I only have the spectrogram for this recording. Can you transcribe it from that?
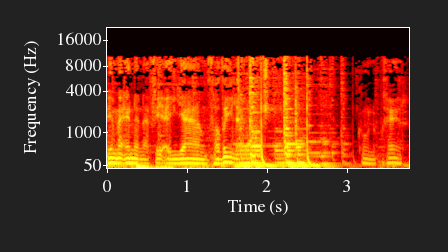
بما أننا في أيام فضيلة. كونوا بخير.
